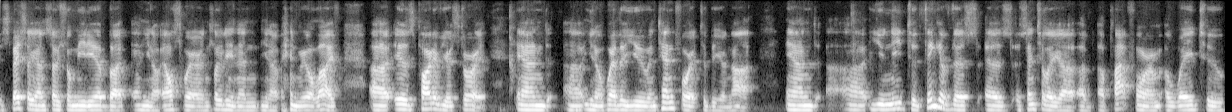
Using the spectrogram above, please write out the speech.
especially on social media, but uh, you know elsewhere, including in you know in real life, uh, is part of your story, and uh, you know whether you intend for it to be or not. And uh, you need to think of this as essentially a, a, a platform, a way to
